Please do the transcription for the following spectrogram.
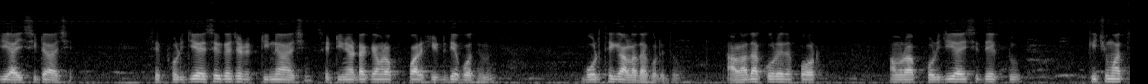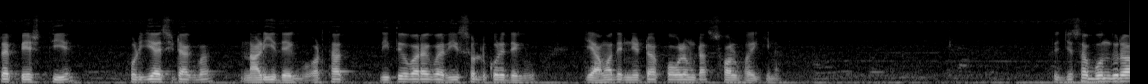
জি আইসিটা আছে সেই ফোর জি আইসির কাছে একটা টিনা আছে, সেই টিনাটাকে আমরা পার হিট দিয়ে প্রথমে বোর্ড থেকে আলাদা করে দেবো। আলাদা করে পর আমরা ফোর জি আইসিতে একটু কিছু মাত্রায় পেস্ট দিয়ে ফোর জি আইসিটা একবার নাড়িয়ে দেখব, অর্থাৎ দ্বিতীয়বার একবার রিসোল্ড করে দেখব যে আমাদের নেটওয়ার্ক প্রবলেমটা সলভ হয় কি না তো যেসব বন্ধুরা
